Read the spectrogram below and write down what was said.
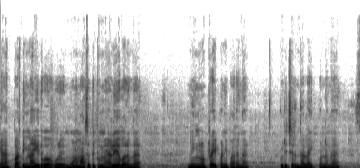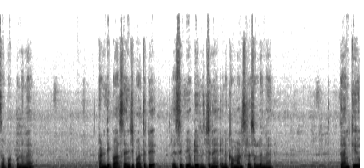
எனக்கு பார்த்தீங்கன்னா இது ஒரு மூணு மாதத்துக்கு மேலேயே வருங்க. நீங்களும் ட்ரை பண்ணி பாருங்கள் பிடிச்சிருந்தா லைக் பண்ணுங்கள் சப்போர்ட் பண்ணுங்கள் கண்டிப்பாக செஞ்சு பார்த்துட்டு ரெசிபி எப்படி இருந்துச்சுன்னு எனக்கு கமெண்ட்ஸில் சொல்லுங்கள் தேங்க்யூ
